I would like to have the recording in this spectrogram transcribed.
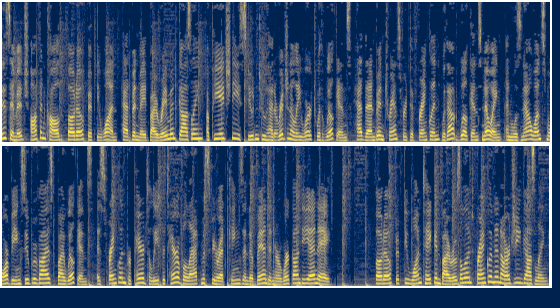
This image, often called Photo 51, had been made by Raymond Gosling, a PhD student who had originally worked with Wilkins, had then been transferred to Franklin, without Wilkins knowing, and was now once more being supervised by Wilkins, as Franklin prepared to leave the terrible atmosphere at King's and abandon her work on DNA. Photo 51 taken by Rosalind Franklin and R.G. Gosling.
